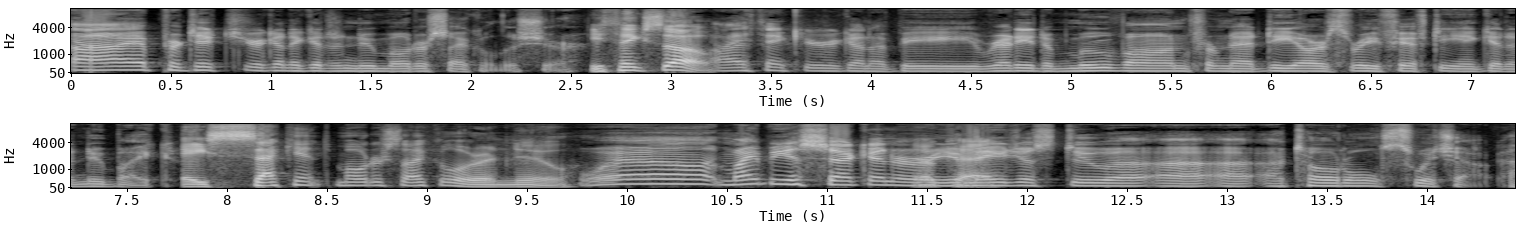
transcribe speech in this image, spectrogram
I predict you're going to get a new motorcycle this year. You think so? I think you're going to be ready to move on from that DR350 and get a new bike. a second motorcycle or a new? Well, it might be a second, or you may just do a, a, a- a total switch out. Uh,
